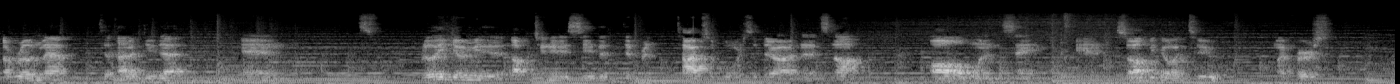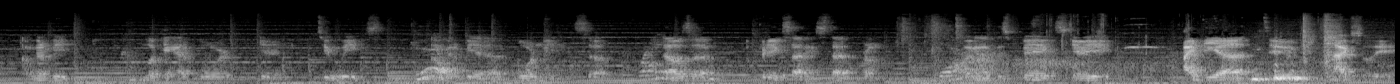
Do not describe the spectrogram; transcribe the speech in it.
a roadmap to how to do that. And it's really given me the opportunity to see the different types of boards that there are and that it's not all one and the same. And so I'll be going to my first, I'm going to be looking at a board here in two weeks. Good. I'm going to be at a board meeting. So right. that was a, a, pretty exciting step from yeah. looking at this big, scary idea to actually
